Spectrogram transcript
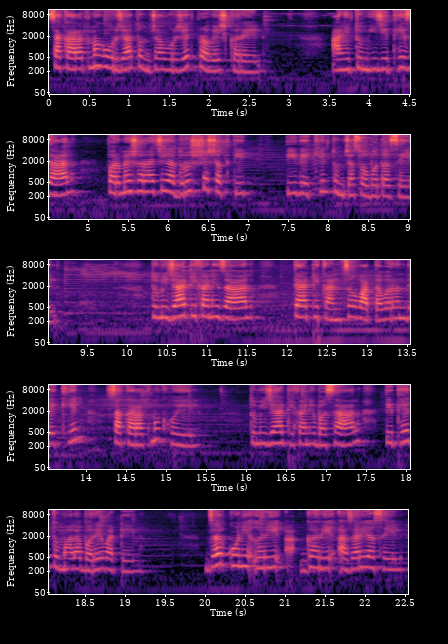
सकारात्मक ऊर्जा तुमच्या ऊर्जेत प्रवेश करेल. आणि तुम्ही जिथे जाल परमेश्वराची अदृश्य शक्ती ती देखील तुमच्यासोबत असेल. तुम्ही ज्या ठिकाणी जाल त्या ठिकाणचं वातावरण देखील सकारात्मक होईल. तुम्ही ज्या ठिकाणी बसाल तिथे तुम्हाला बरे वाटेल. जर कोणी घरी घरी आजारी असेल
